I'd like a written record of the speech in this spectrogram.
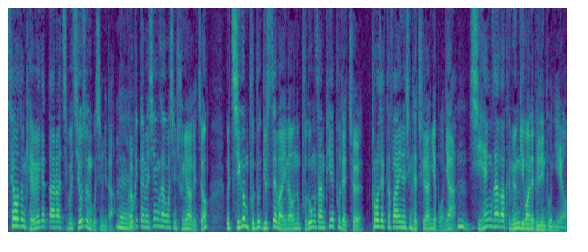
세워둔 계획에 따라 집을 지어주는 곳입니다. 네. 그렇기 때문에 시행사가 훨씬 중요하겠죠. 지금 부도, 뉴스에 많이 나오는 부동산 PF 대출, 프로젝트 파이낸싱 대출이라는 게 뭐냐? 음. 시행사가 금융기관에 빌린 돈이에요.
